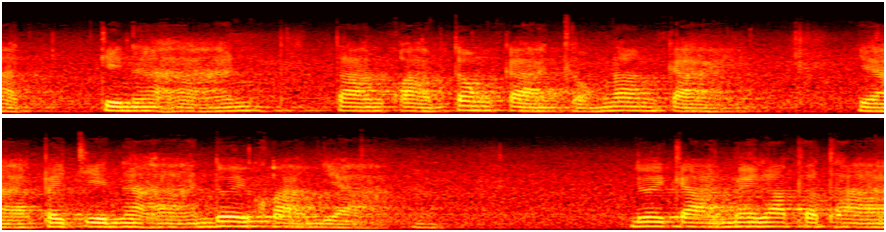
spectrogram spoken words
หัดกินอาหารตามความต้องการของร่างกาย อย่าไปกินอาหารด้วยความอยาก ด้วยการไม่รับประทาน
